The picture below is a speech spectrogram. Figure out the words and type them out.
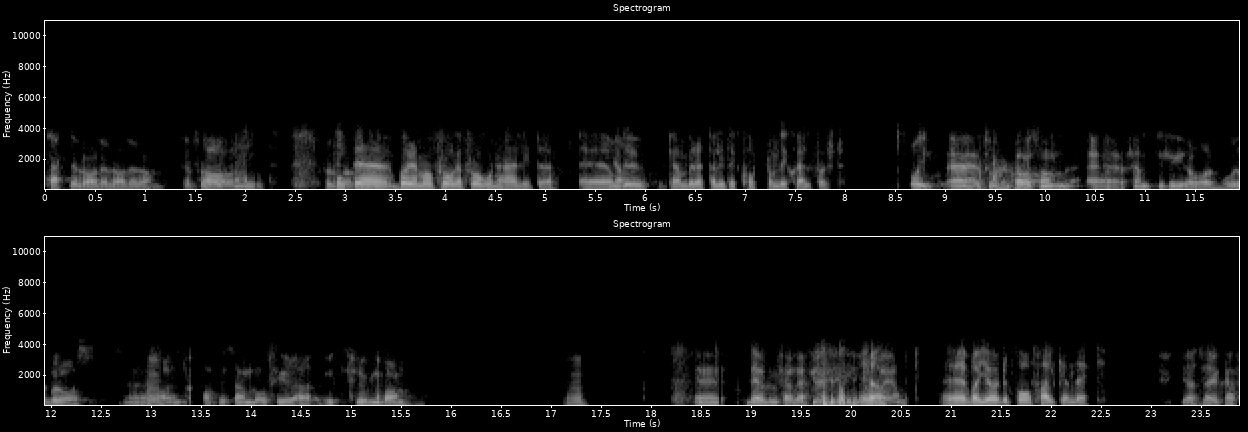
Tack, det är bra, det är bra, det är bra. Det är fullt Ja, fint. Jag tänkte börja med att fråga frågorna här lite. Eh, om Ja. du kan berätta lite kort om dig själv först. Oj, eh, Torbjörn Karlsson, eh, 54 år, bor i Borås. Eh, Mm. Har en fantastisk sambo och fyra utflugna barn. Mm. Eh, det är väl ungefär det. Ja. Eh, vad gör du på Falkendäck? Jag är Sverigechef.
